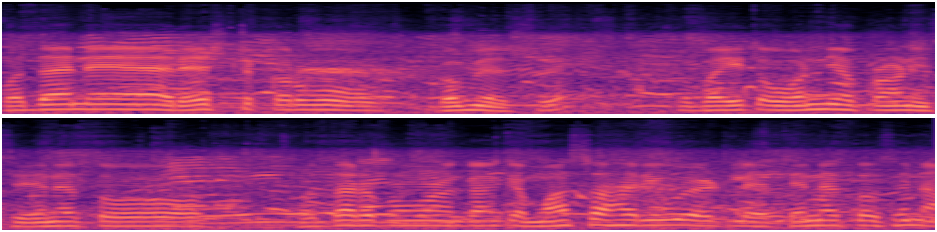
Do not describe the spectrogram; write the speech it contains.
બધાને રેસ્ટ કરવો ગમે છે. તો ભાઈ તો વન્ય પ્રાણી છે. એને તો વધારે પ્રમાણે કારણ કે માંસાહારી હોય એટલે તેને તો છે ને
